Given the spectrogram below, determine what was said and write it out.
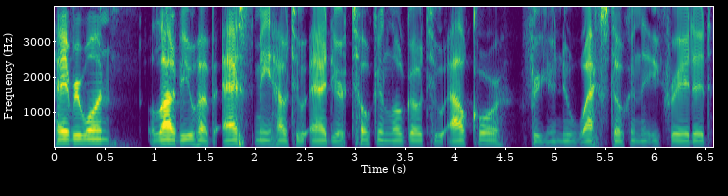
Hey everyone, a lot of you have asked me how to add your token logo to Alcor for your new wax token that you created.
